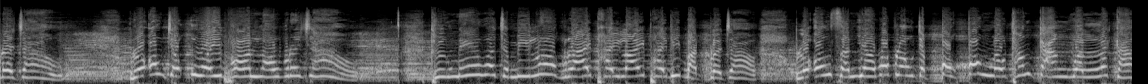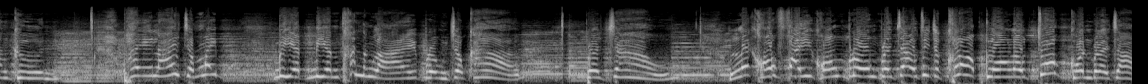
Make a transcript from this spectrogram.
พระเจ้า พระองค์จะอวยพรเราพระเจ้า ถึงแม้ว่าจะมีโรคร้ายภัยร้ายภัยพิบัติพระเจ้า พระองค์สัญญาว่าพระองค์จะปกป้องเราทั้งกลางวันและกลางคืนภัยร้าย จะไม่เบียดเบียนท่านทั้งหลายพระองค์เจ้าข้าพระเจ้า และขอไฟของพระองค์พระเจ้าที่จะครอบครองเราทุกคนพระเจ้า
